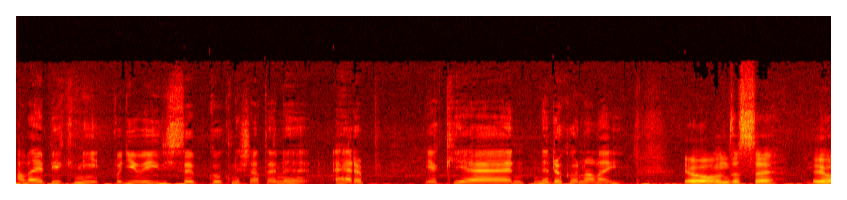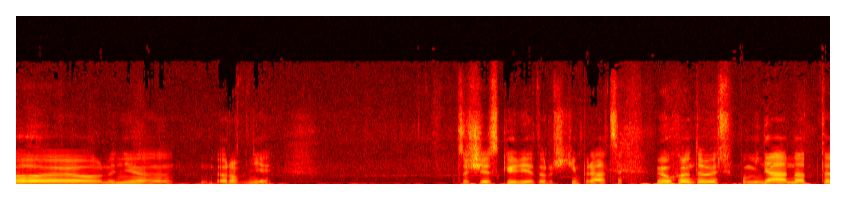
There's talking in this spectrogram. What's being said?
Ale je pěkný, podívej, když se koukneš na ten erb, jak je nedokonalej. Jo, on zase, jo, jo, jo, není eh, rovně. Což je skvělé, je to ruční práce. Mimochodem to mi připomíná nad eh,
